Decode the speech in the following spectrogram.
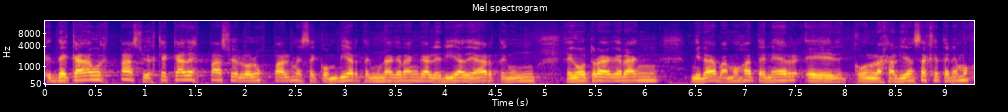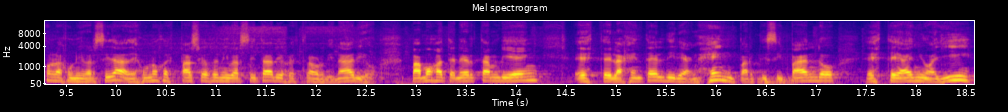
De cada espacio, es que cada espacio de Lolos Palmes se convierte en una gran galería de arte, en, un, en otra gran. Mira, vamos a tener, eh, con las alianzas que tenemos con las universidades, unos espacios universitarios extraordinarios. Vamos a tener también este, la gente del Diriangén participando este año allí.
